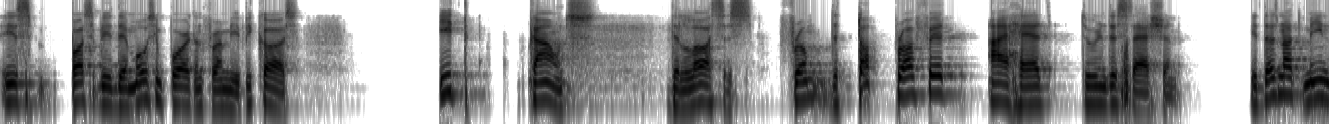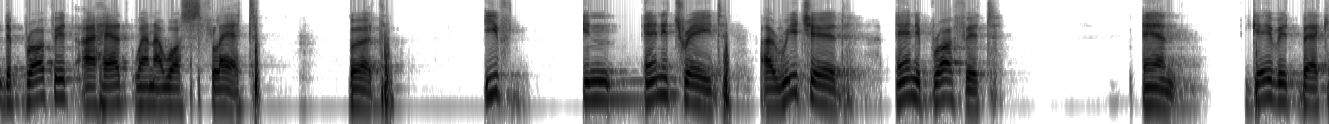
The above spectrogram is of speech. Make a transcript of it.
is possibly the most important for me because it counts the losses from the top profit I had during the session. It does not mean the profit I had when I was flat, but if in any trade I reached any profit and gave it back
